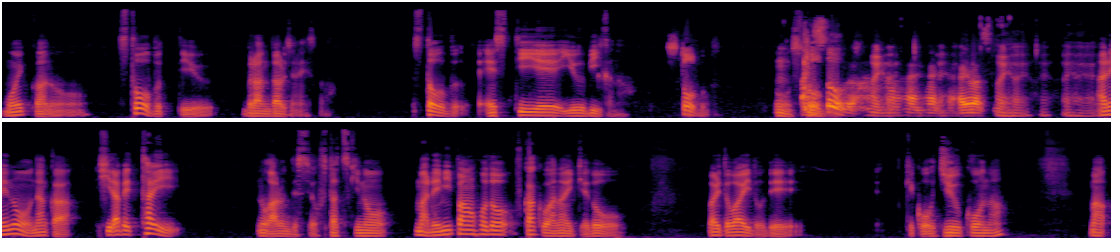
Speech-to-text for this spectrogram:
もう1個あの、ストーブっていうブランドあるじゃないですか。ストーブ、STAUB かな。ストーブ？うん、スあ、トーブ。ストーブははいはいはいはいはい。ありますね。はいはいはいはい。あれの、なんか、平べったいのがあるんですよ。蓋付きの。まあ、レミパンほど深くはないけど、割とワイドで、結構重厚な。まあ、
